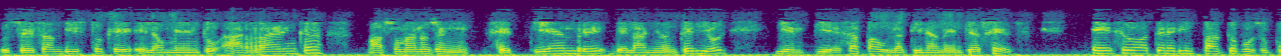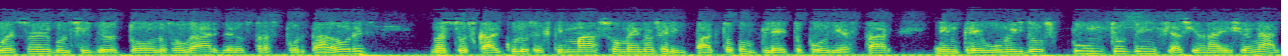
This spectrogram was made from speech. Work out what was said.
Ustedes han visto que el aumento arranca más o menos en septiembre del año anterior y empieza paulatinamente a hacerse. Eso va a tener impacto, por supuesto, en el bolsillo de todos los hogares, de los transportadores. Nuestros cálculos es que más o menos el impacto completo podría estar entre uno y dos puntos de inflación adicional.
